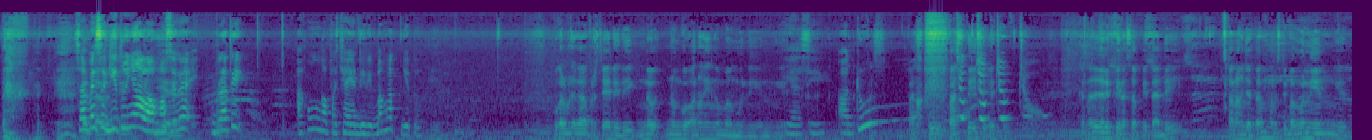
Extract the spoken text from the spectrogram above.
Sampai segitunya loh, Iya. maksudnya berarti aku nggak percaya diri banget gitu. Bukan mereka percaya diri nunggu orang yang ngebangunin gitu. Iya sih. Aduh. Pasti pasti cuk itu. cuk cuk. Karena dari filosofi tadi orang jatuh harus dibangunin gitu.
